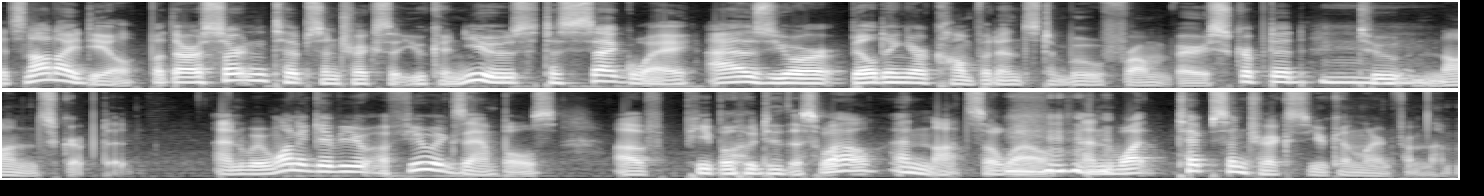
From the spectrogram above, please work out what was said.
It's not ideal, but there are certain tips and tricks that you can use to segue as you're building your confidence to move from very scripted to mm. non scripted. And we want to give you a few examples of people who do this well and not so well, and what tips and tricks you can learn from them.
